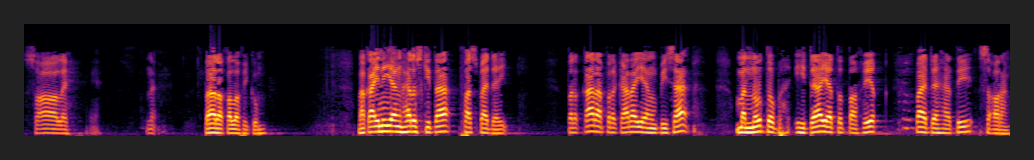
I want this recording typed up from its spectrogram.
saleh ya. Nah Barakallahu fikum. Maka ini yang harus kita waspadai. Perkara-perkara yang bisa menutup hidayah atau taufik pada hati seorang.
